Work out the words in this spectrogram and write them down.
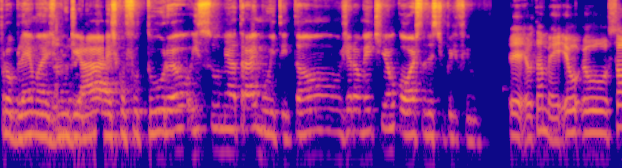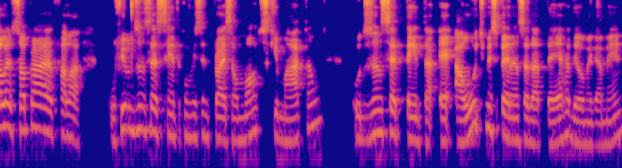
problemas mundiais, com futuro. Eu, isso me atrai muito. Então, geralmente, eu gosto desse tipo de filme. É, eu também. Eu, eu só só para falar, o filme dos anos 60 com Vincent Price é o Mortos que Matam, o dos anos 70 é A Última Esperança da Terra, de Omega Man,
